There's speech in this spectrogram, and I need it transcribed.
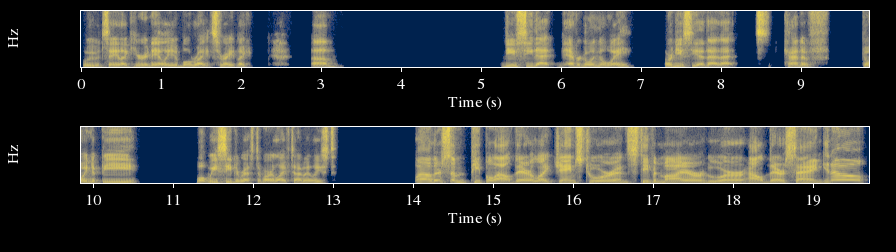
we would say like your inalienable rights right? Like um do you see that ever going away? Or do you see that that that's kind of going to be what we see the rest of our lifetime at least? Well there's some people out there like james tour and stephen meyer who are out there saying you know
